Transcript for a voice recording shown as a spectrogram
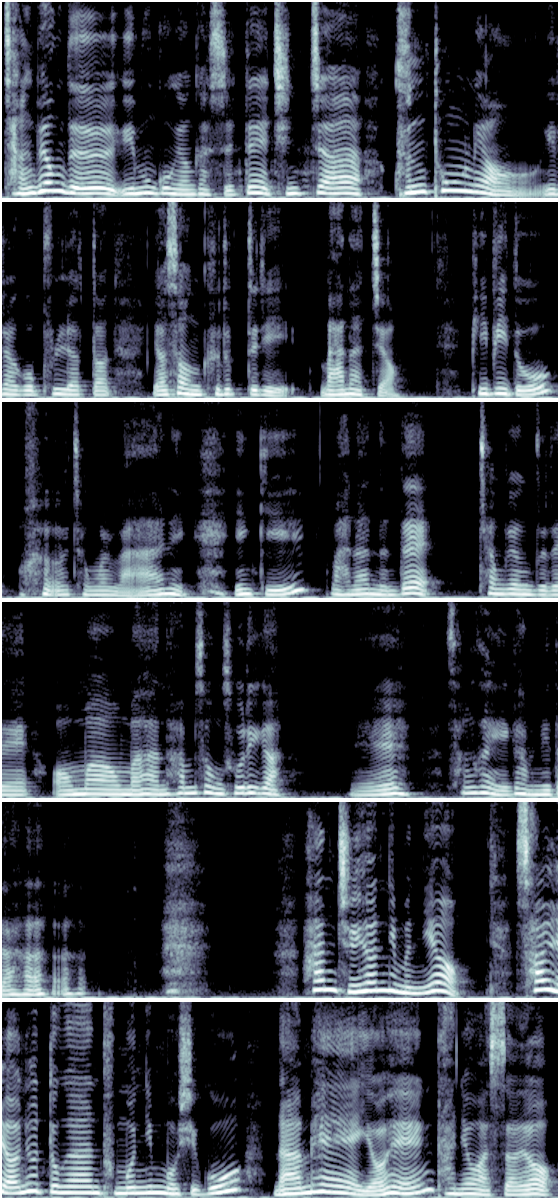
장병들 위문 공연 갔을 때 진짜 군통령이라고 불렸던 여성 그룹들이 많았죠. 비비도 정말 많이 인기 많았는데 장병들의 어마어마한 함성 소리가 예, 상상이 갑니다. 한주현님은요, 설 연휴 동안 부모님 모시고 남해 여행 다녀왔어요.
